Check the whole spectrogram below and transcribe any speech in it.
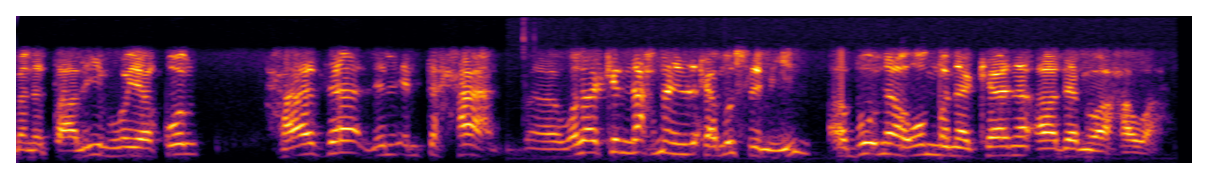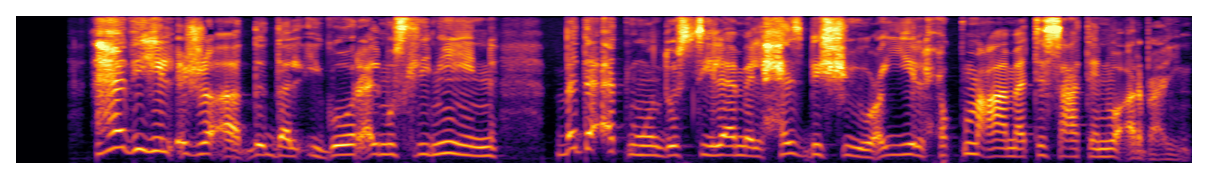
من التعليم هو يقول هذا للامتحان. ولكن نحن كمسلمين أبونا وأمنا كان آدم وحواء. هذه الإجراءات ضد الإيغور المسلمين بدأت منذ استلام الحزب الشيوعي الحكم عام 49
